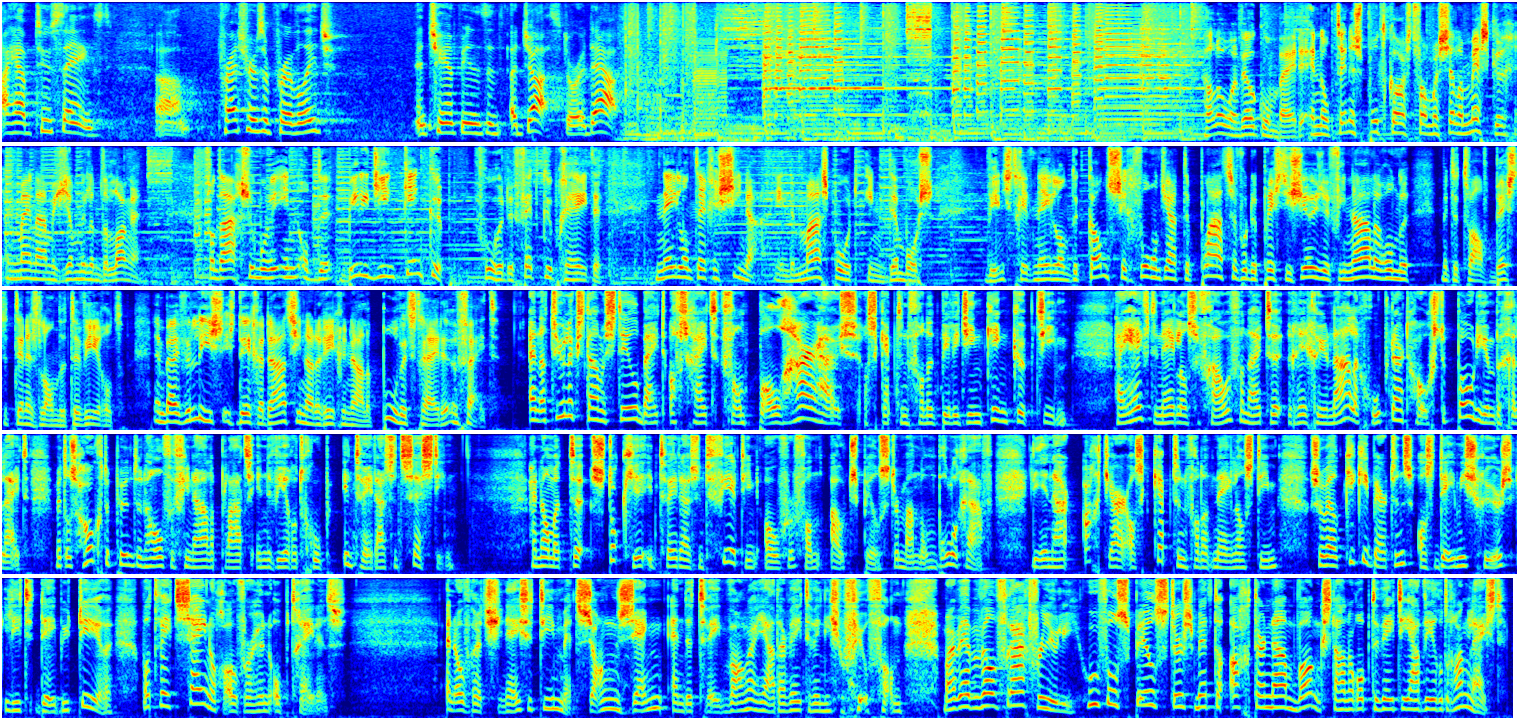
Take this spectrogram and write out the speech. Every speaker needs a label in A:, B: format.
A: I have two sayings um, pressure is a privilege, and champions adjust or adapt.
B: Hallo en welkom bij de NL Tennis Podcast van Marcella Mesker en mijn naam is Jan-Willem de Lange. Vandaag zoomen we in op de Billie Jean King Cup, vroeger de Fed Cup geheten. Nederland tegen China in de Maaspoort in Den Bosch. Winst geeft Nederland de kans zich volgend jaar te plaatsen voor de prestigieuze finale ronde met de 12 beste tennislanden ter wereld. En bij verlies is degradatie naar de regionale poolwedstrijden een feit.
C: En natuurlijk staan we stil bij het afscheid van Paul Haarhuis als captain van het Billie Jean King Cup team. Hij heeft de Nederlandse vrouwen vanuit de regionale groep naar het hoogste podium begeleid, met als hoogtepunt een halve finale plaats in de wereldgroep in 2016. Hij nam het eh, stokje in 2014 over van oudspeelster Manon Bollegraaf, die in haar acht jaar als captain van het Nederlands team zowel Kiki Bertens als Demi Schuurs liet debuteren. Wat weet zij nog over hun optredens? En over het Chinese team met Zhang, Zheng en de twee wangen, ja, daar weten we niet zoveel van. Maar we hebben wel een vraag voor jullie. Hoeveel speelsters met de achternaam Wang staan er op de WTA wereldranglijst?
